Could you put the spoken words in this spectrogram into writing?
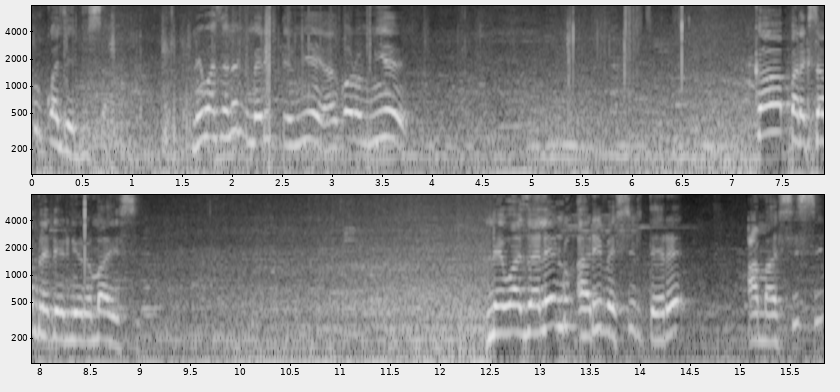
Pourquoi j'ai dit ça? Les Ouazalendou méritent mieux, encore mieux. Quand par exemple dernièrement ici, les Ouazalendou arrivent sur terrain à Massissi,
